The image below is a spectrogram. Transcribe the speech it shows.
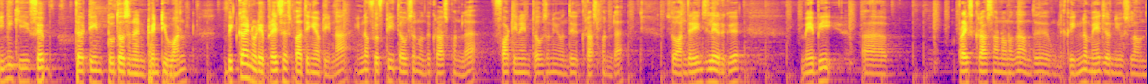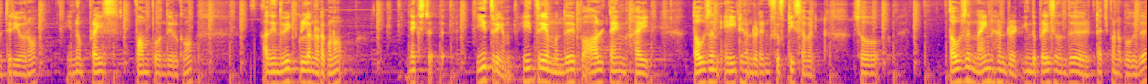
இன்றைக்கி Feb thirteen two thousand and twenty one பிட்காயினுடைய prices பார்த்தீங்க அப்படின்னா இன்னும் ஃபிஃப்டி தௌசண்ட் வந்து க்ராஸ் பண்ணல ஃபார்ட்டி நைன் தௌசண்டையும் வந்து க்ராஸ் பண்ணல. ஸோ அந்த ரேஞ்சிலே இருக்குது மேபி ப்ரைஸ் க்ராஸ் ஆனோன்னு தான் வந்து உங்களுக்கு இன்னும் மேஜர் நியூஸ்லாம் வந்து தெரிய வரும். இன்னும் ப்ரைஸ் பம்ப் வந்து இருக்கும். அது இந்த வீக்குள்ளே நடக்கணும். நெக்ஸ்ட் ஈத்ரியம் ஈத்ரியம் வந்து இப்போ all time high thousand eight hundred and fifty seven so thousand nine hundred இந்த ப்ரைஸை வந்து டச் பண்ண போகுது.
